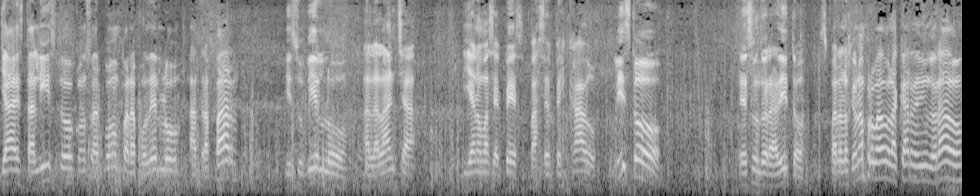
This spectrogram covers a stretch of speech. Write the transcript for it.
ya está listo con su arpón para poderlo atrapar y subirlo a la lancha. Y ya no va a ser pez, va a ser pescado. ¡Listo! Es un doradito. Para los que no han probado la carne de un dorado,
